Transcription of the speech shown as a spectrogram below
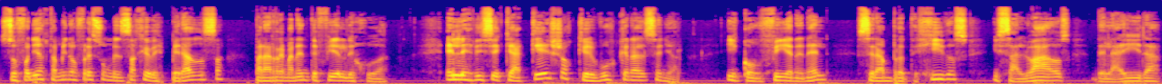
Sofonías también ofrece un mensaje de esperanza para el remanente fiel de Judá. Él les dice que aquellos que busquen al Señor y confíen en Él serán protegidos y salvados de la ira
